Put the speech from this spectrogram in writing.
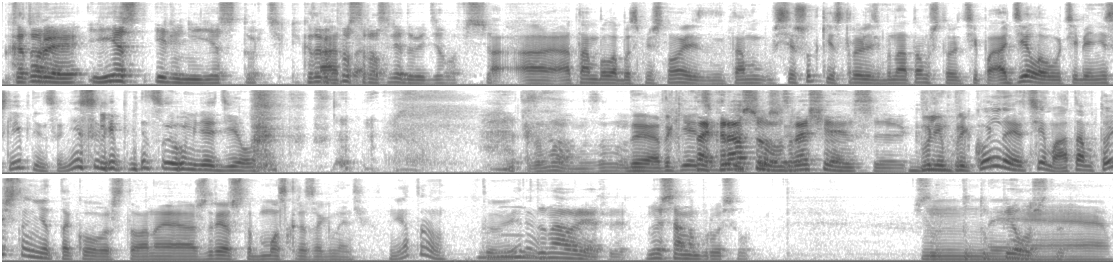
Которая ест или не ест тортики. Которая а просто расследует дело. Все. А, а, а там было бы смешно. Там все шутки строились бы на том, что типа, а дело у тебя не слипнется? Не слипнется у меня дело. Забавно, забавно. Да, так, я так хорошо, слушаю. возвращаемся. Блин, прикольная тема. А там точно нет такого, что она жрет, чтобы мозг разогнать? Нету? Ты уверен? Да навряд ли. Ну, если она бросила. Что, потупела, что ли?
